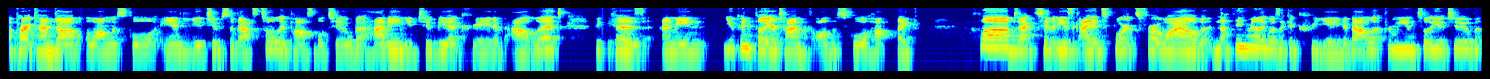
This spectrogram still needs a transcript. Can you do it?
a part time job along with school and YouTube. So that's totally possible too. But having YouTube be that creative outlet, because I mean, you can fill your time with all the school, like clubs, activities. Like I did sports for a while, but nothing really was like a creative outlet for me until YouTube.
